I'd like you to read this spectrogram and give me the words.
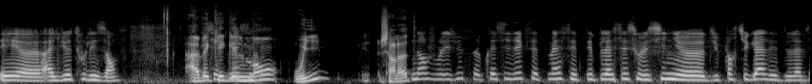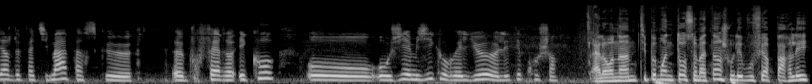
est, a lieu tous les ans. Avec également, oui, Charlotte Non, je voulais juste préciser que cette messe était placée sous le signe du Portugal et de la Vierge de Fatima parce que pour faire écho au, JMJ qui aurait lieu euh, l'été prochain. Alors on a un petit peu moins de temps ce matin, je voulais vous faire parler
